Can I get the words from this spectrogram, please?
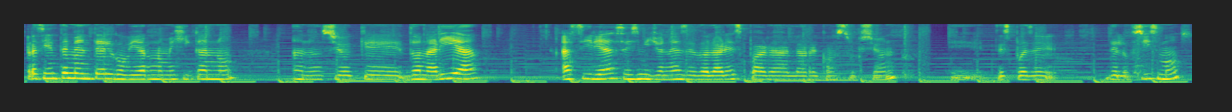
recientemente el gobierno mexicano anunció que donaría a Siria 6 millones de dólares para la reconstrucción eh, después de, de, los sismos.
